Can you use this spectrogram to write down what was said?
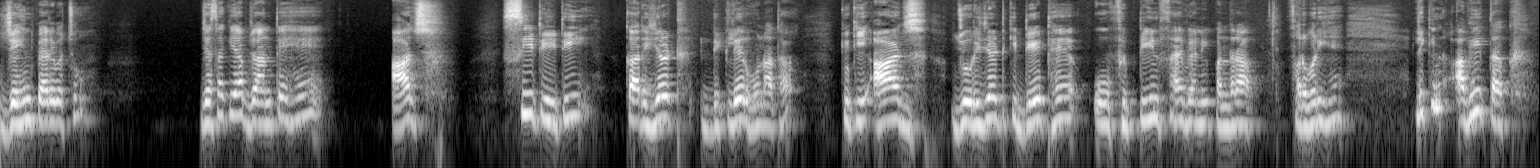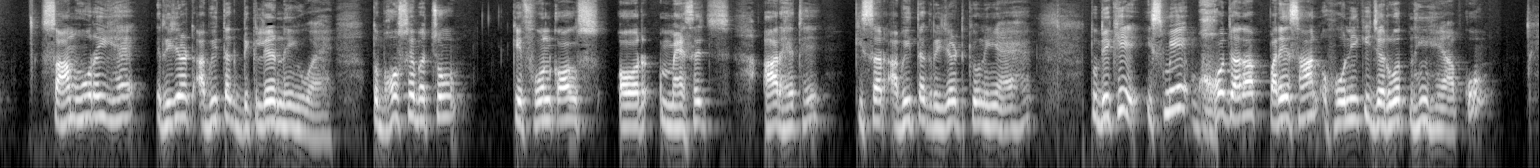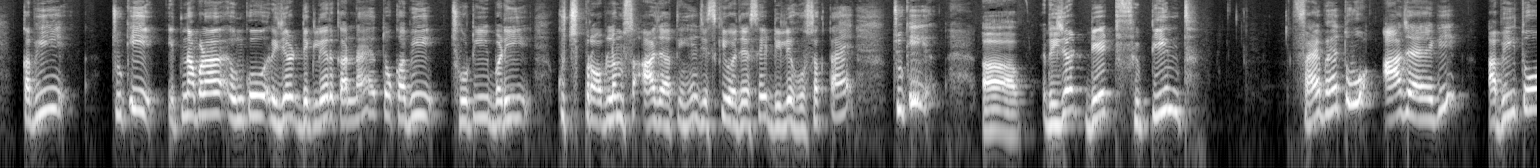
जय हिंद प्यारे बच्चों। जैसा कि आप जानते हैं, आज सी टी टी का रिज़ल्ट डिक्लेयर होना था, क्योंकि आज जो रिज़ल्ट की डेट है, वो फिफ्टीन फाइव यानी पंद्रह फरवरी है। लेकिन अभी तक शाम हो रही है रिज़ल्ट अभी तक डिक्लेयर नहीं हुआ है। तो बहुत से बच्चों के फ़ोन कॉल्स और मैसेज आ रहे थे कि, सर, अभी तक रिज़ल्ट क्यों नहीं आया है? तो देखिए, इसमें बहुत ज़्यादा परेशान होने की ज़रूरत नहीं है आपको। कभी चूँकि इतना बड़ा उनको रिज़ल्ट डिक्लेयर करना है तो कभी छोटी, बड़ी कुछ प्रॉब्लम्स आ जाती हैं जिसकी वजह से डिले हो सकता है। चूँकि रिज़ल्ट डेट फिफ्टींथ फैब है तो वो आ जाएगी। अभी तो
